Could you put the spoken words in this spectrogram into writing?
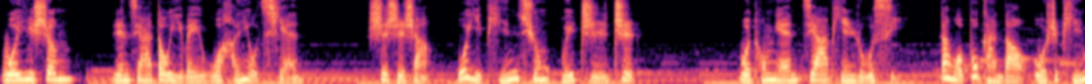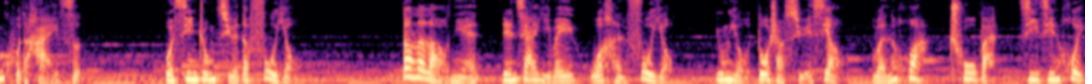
我一生，人家都以为我很有钱。事实上，我以贫穷为直至。我童年家贫如洗，但我不感到我是贫苦的孩子。我心中觉得富有。到了老年，人家以为我很富有，拥有多少学校、文化、出版基金会，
